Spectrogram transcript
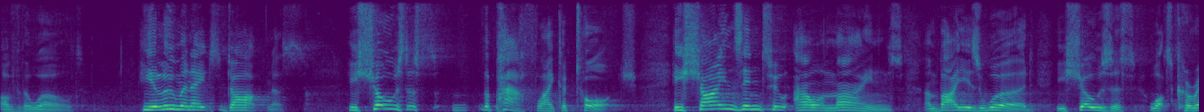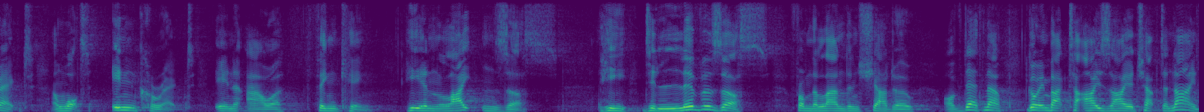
of the world. He illuminates darkness. He shows us the path like a torch. He shines into our minds, and by His word, He shows us what's correct and what's incorrect in our thinking. He enlightens us, He delivers us from the land and shadow of death. Now, going back to Isaiah chapter 9,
